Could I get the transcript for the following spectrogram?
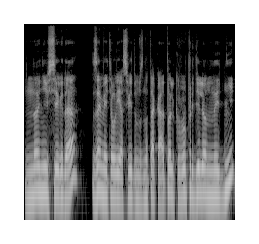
«Но не всегда», — заметил я с видом знатока, — «только в определенные дни...»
